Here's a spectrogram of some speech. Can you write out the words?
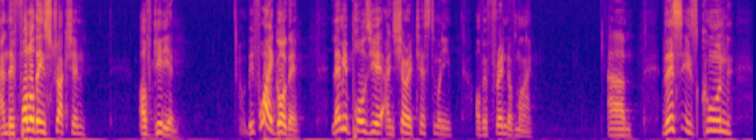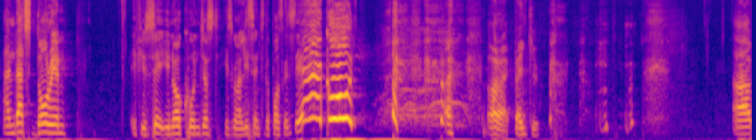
and they follow the instruction of Gideon. Before I go there, let me pause here and share a testimony of a friend of mine. Um, this is Kuhn, and that's Dorian. If you say you know Kun, just he's going to listen to the podcast say, Hey, Kun! All right, thank you. uh,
